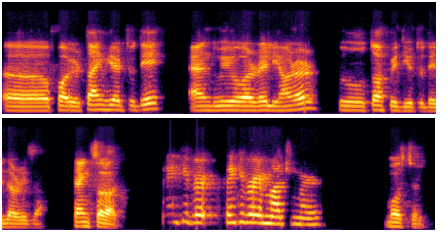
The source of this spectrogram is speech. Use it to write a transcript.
uh, for your time here today, and we were really honored to talk with you today, Lariza. Thanks a lot. Thank you very, thank you very much, Mer. Most welcome.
